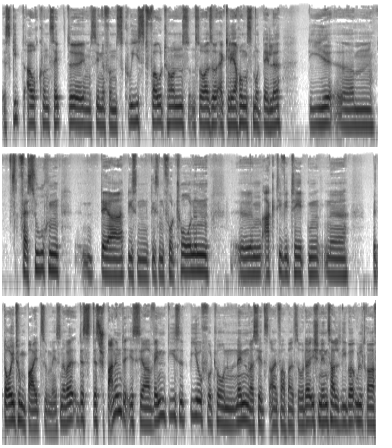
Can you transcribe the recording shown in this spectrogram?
Es gibt auch Konzepte im Sinne von Squeezed Photons und so, also Erklärungsmodelle, die ähm, versuchen, der, diesen, diesen Photonen ähm, eine Bedeutung beizumessen. Aber das, das Spannende ist ja, wenn diese Biophotonen, nennen wir es jetzt einfach mal so, oder ich nenne es halt lieber ultra,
